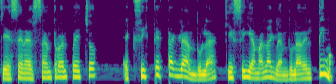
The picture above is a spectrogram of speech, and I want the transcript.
que es en el centro del pecho, existe esta glándula que se llama la glándula del timo.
